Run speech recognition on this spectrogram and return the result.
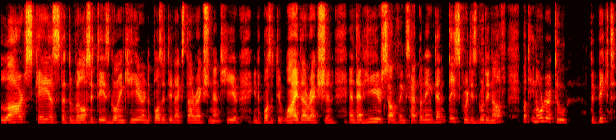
large scales that the velocity is going here in the positive x direction and here in the positive y direction and then here something's happening then this grid is good enough but in order to depict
